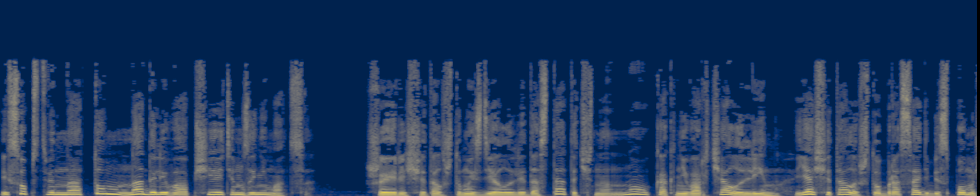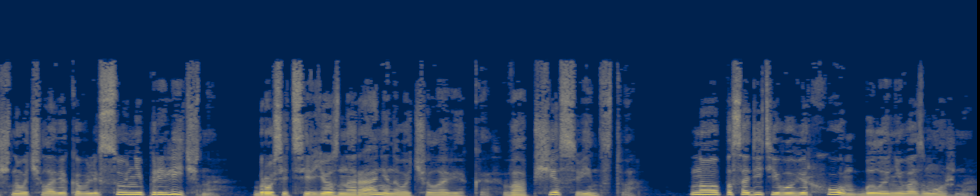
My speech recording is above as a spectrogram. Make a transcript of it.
И, собственно, о том, надо ли вообще этим заниматься. Шерри считал, что мы сделали достаточно, но, как не ворчал Лин, я считала, что бросать беспомощного человека в лесу неприлично. Бросить серьезно раненого человека — вообще свинство. Но посадить его верхом было невозможно.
